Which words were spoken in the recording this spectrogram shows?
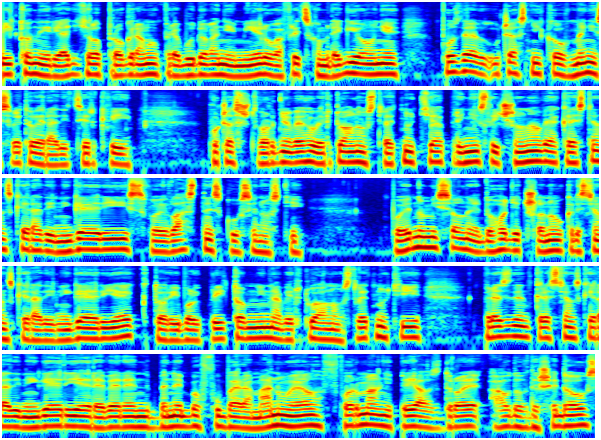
výkonný riaditeľ programu pre budovanie mieru v africkom regióne, pozdravil účastníkov v mene Svetovej rady cirkví. Počas štvorňového virtuálneho stretnutia priniesli členovia Kresťanskej rady Nigérii svoje vlastné skúsenosti. Po jednomyselnej dohode členov Kresťanskej rady Nigérie, ktorí boli prítomní na virtuálnom stretnutí, prezident Kresťanskej rady Nigérie, reverend Benebo Fubara Manuel, formálne prijal zdroje Out of the Shadows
